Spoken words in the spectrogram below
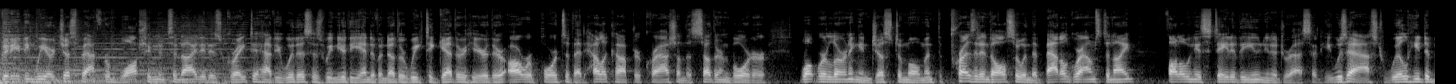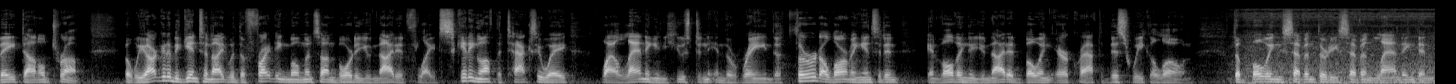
Good evening. We are just back from Washington tonight. It is great to have you with us as we near the end of another week together here. There are reports of that helicopter crash on the southern border. What we're learning in just a moment. The president also in the battlegrounds tonight following his State of the Union address. And he was asked, will he debate Donald Trump? But we are going to begin tonight with the frightening moments on board a United flight, skidding off the taxiway while landing in Houston in the rain, the third alarming incident involving a United Boeing aircraft this week alone. The Boeing 737 landing, then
